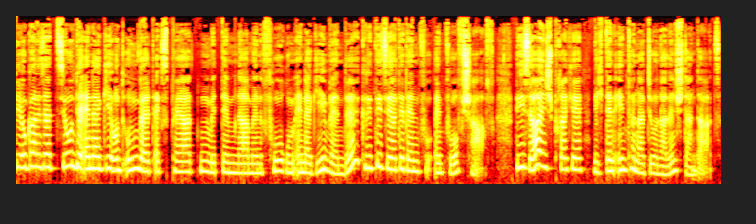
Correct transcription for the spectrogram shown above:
Die Organisation der Energie- und Umweltexperten mit dem Namen Forum Energiewende kritisierte den Entwurf scharf. Dieser entspreche nicht den internationalen Standards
